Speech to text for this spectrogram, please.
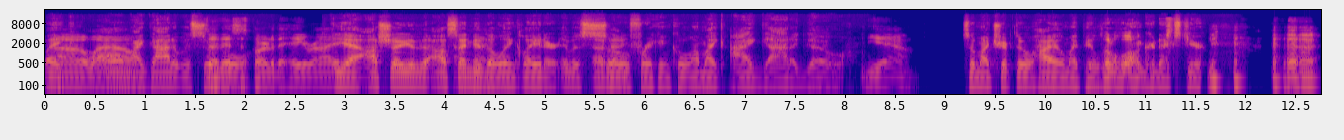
Like, Oh, oh, wow. my God, it was so, So, this cool. is part of the hayride. Yeah, I'll show you the. I'll send you the link later. It was so Okay. freaking cool. I'm like, I gotta go. Yeah. So my trip to Ohio might be a little longer next year.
